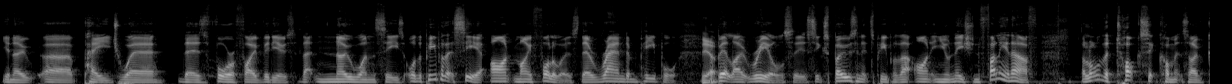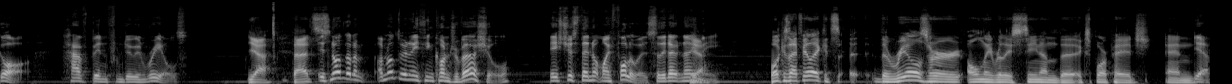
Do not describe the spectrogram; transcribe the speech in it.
you know, uh, page where there's four or five videos that no one sees, or the people that see it aren't my followers. They're random people. Yep. A bit like Reels. It's exposing it to people that aren't in your niche. And funny enough, a lot of the toxic comments I've got have been from doing Reels. Yeah, that's It's not that I'm, I'm not doing anything controversial. It's just they're not my followers, so they don't know Yeah. me. Well, because I feel like it's uh, the reels are only really seen on the explore page, and Yeah.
